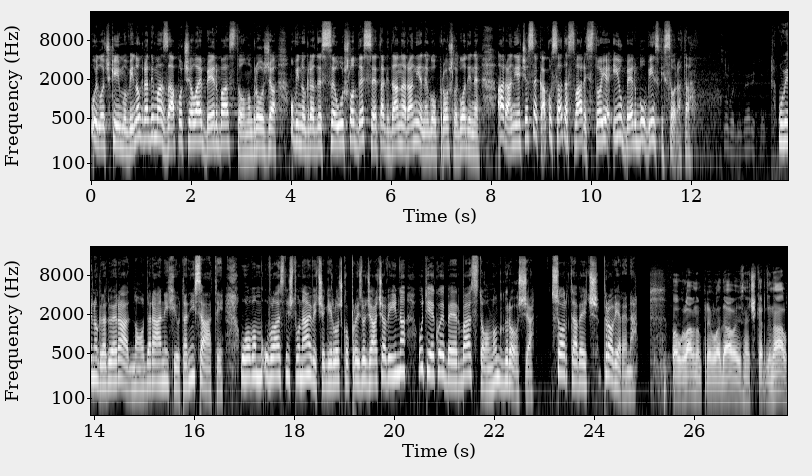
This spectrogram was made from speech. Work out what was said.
u Iločkim vinogradima započela je berba stolnog grožđa. U vinograde se ušlo desetak dana ranije nego prošle godine, a ranije će se, kako sada stvari stoje, i u berbu vinskih sorata. U vinogradu je radno od ranih jutarnjih sati. U ovom u vlasništvu najvećeg iločkog proizvođača vina u tijeku je berba stolnog grožđa. Sorta već provjerena. Pa uglavnom prevladavaju znači kardinal,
